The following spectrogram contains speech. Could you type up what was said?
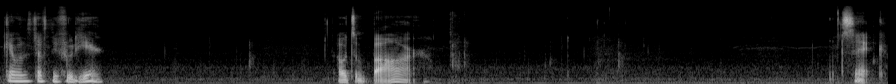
Okay, well, there's definitely food here. Oh, it's a bar. Sick.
